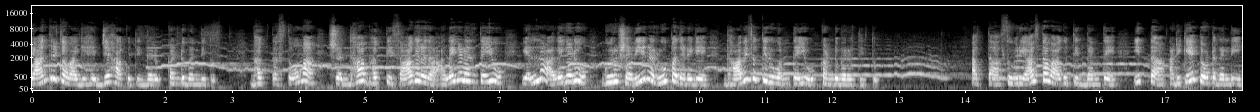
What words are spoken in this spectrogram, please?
ಯಾಂತ್ರಿಕವಾಗಿ ಹೆಜ್ಜೆ ಹಾಕುತ್ತಿದ್ದರು, ಕಂಡುಬಂದಿತು. ಭಕ್ತ ಸ್ತೋಮ ಶ್ರದ್ಧಾ ಭಕ್ತಿ ಸಾಗರದ ಅಲೆಗಳಂತೆಯೂ ಎಲ್ಲ ಅಲೆಗಳು ಗುರು ಶರೀರ ರೂಪದೆಡೆಗೆ ಧಾವಿಸುತ್ತಿರುವಂತೆಯೂ ಕಂಡುಬರುತ್ತಿತ್ತು. ಅತ್ತ ಸೂರ್ಯಾಸ್ತವಾಗುತ್ತಿದ್ದಂತೆ ಇತ್ತ ಅಡಿಕೆ ತೋಟದಲ್ಲಿ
